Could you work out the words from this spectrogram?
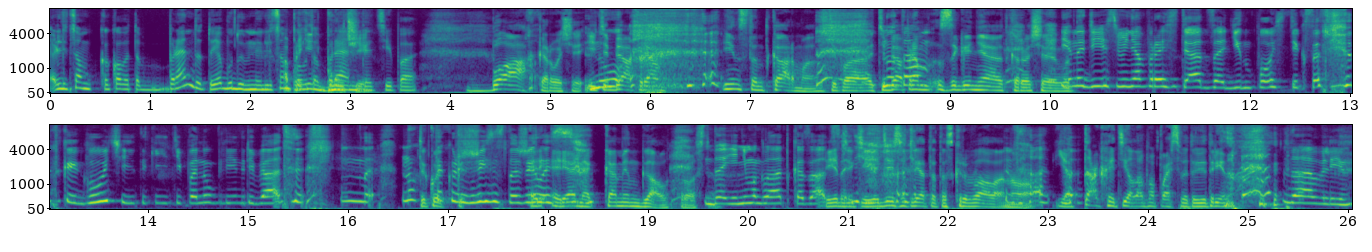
лицом какого-то бренда, то я буду именно лицом А какого-то бренда, типа. Бах, короче, и Ну. тебя прям инстант карма. Типа, тебя там- прям загоняют, короче. Я вот. надеюсь, меня простят за один постик с отметкой Гуччи, и такие, типа, ну, блин, ребят, ну, Такой так уж жизнь сложилась. Ре- Реально каминг-аут просто. Да, я не могла отказаться. И такие, я 10 лет это скрывала, но Да, я так хотела попасть в эту витрину. Да, блин.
